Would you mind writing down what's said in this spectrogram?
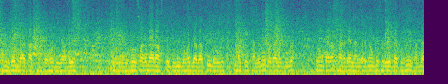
ਸੰਗਤ ਦਾ ਇਕੱਠ ਬਹੁਤ ਜ਼ਿਆਦਾ ਹੈ। ਤੇ ਹੋ ਸਕਦਾ ਰਸਤੇ 'ਚ ਵੀ ਬਹੁਤ ਜ਼ਿਆਦਾ ਭੀੜ ਹੋਵੇ। ਬਾਕੀ ਕੱਲ ਨੂੰ ਪਤਾ ਲੱਗੂਗਾ ਤੇ ਹੁਣ ਪਹਿਲਾਂ ਸਕਦੇ ਆ ਲੰਗਰ ਕਿਉਂਕਿ ਸਵੇਰ ਦਾ ਕੁਝ ਨਹੀਂ ਖਾਧਾ।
